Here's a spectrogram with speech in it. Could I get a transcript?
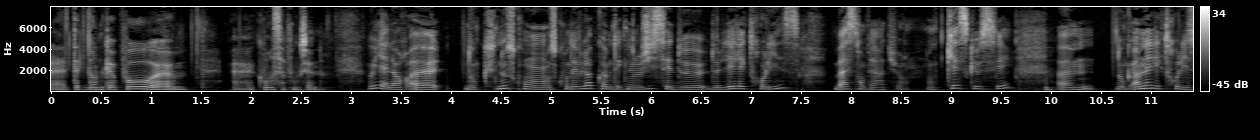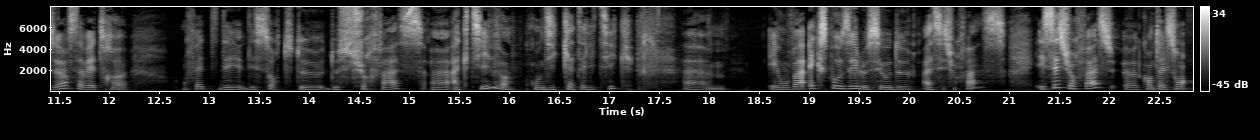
la tête dans le capot. Euh, euh, comment ça fonctionne? Oui, alors, euh, donc nous, ce qu'on développe comme technologie, c'est de, de l'électrolyse basse température. Donc, qu'est-ce que c'est? Donc, un électrolyseur, ça va être en fait des, des sortes de, de surfaces actives, qu'on dit catalytiques. et on va exposer le CO2 à ces surfaces. Et ces surfaces, quand, elles sont,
